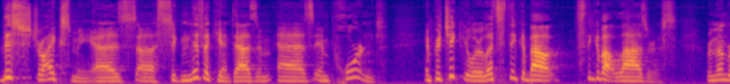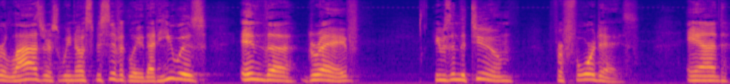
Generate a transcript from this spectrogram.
This strikes me as uh, significant, as, as important. In particular, let's think, about, let's think about Lazarus. Remember, Lazarus, we know specifically that he was in the grave, he was in the tomb for four days. And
